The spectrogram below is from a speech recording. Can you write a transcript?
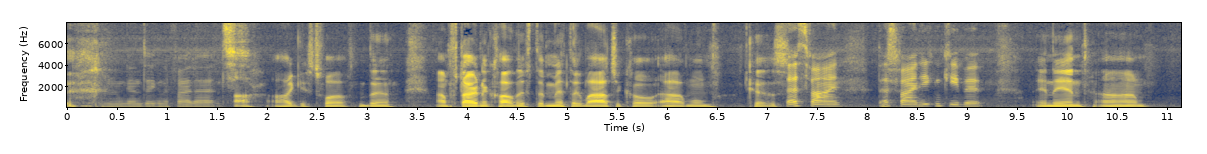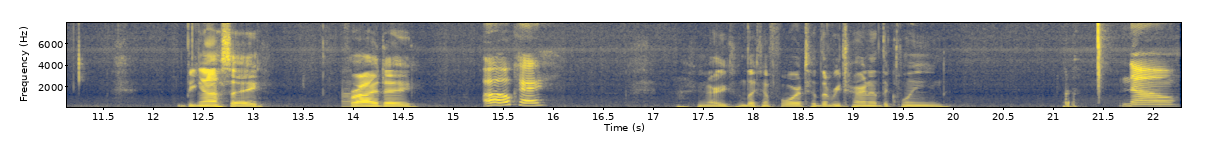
I'm gonna dignify that. Uh, August 12th. Then I'm starting to call this the mythological album. Cause, That's fine. That's fine. He can keep it. and then um, Beyonce, Uh, Friday. Oh, okay. Are you looking forward to the return of the Queen? No,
